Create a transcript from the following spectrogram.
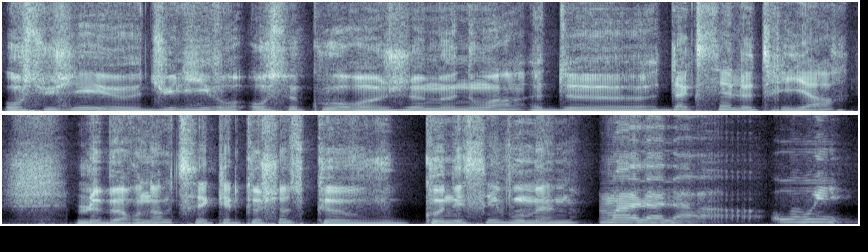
au sujet euh, du livre Au secours, je me noie d'Axel Triard. Le burn-out, c'est quelque chose que vous connaissez vous-même? Oh là là, oui.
